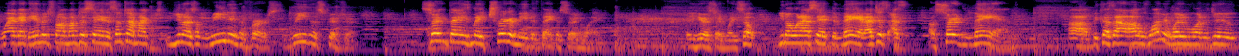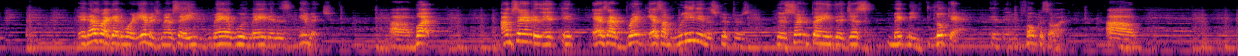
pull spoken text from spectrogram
Where I got the image from? I'm just saying that sometimes I, you know, as I'm reading the verse, reading the scripture, certain things may trigger me to think a certain way, to hear a certain way. So, you know, when I said the man, I just, I, a certain man, uh, because I, I was wondering what we want to do. And that's why I got the word image. Man, I'm saying he, man was made in his image. Uh, but I'm saying it, it, it as I break, as I'm reading the scriptures, there's certain things that just make me look at and, and focus on. Um,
